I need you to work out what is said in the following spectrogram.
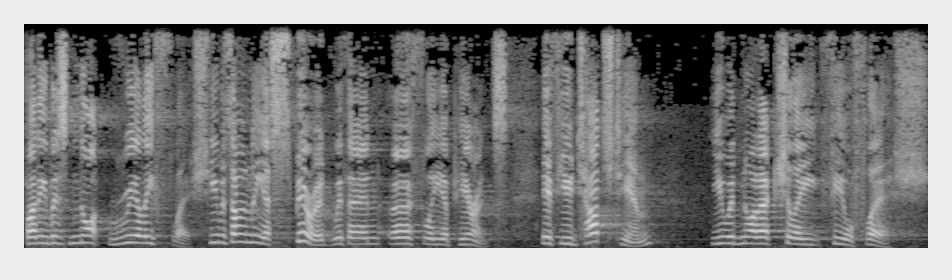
but he was not really flesh. He was only a spirit with an earthly appearance. If you touched him, you would not actually feel flesh.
